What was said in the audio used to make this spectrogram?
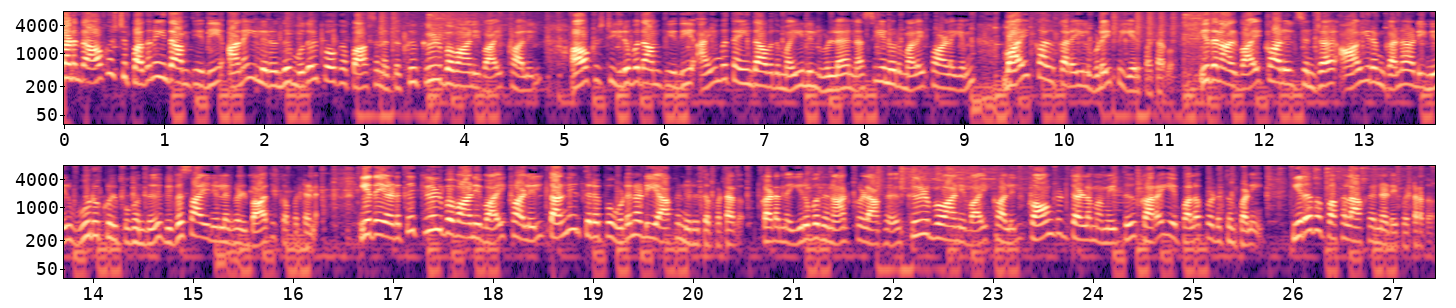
கடந்த ஆகஸ்ட் பதினைந்தாம் தேதி அணையிலிருந்து முதல் போக பாசனத்துக்கு கீழ்பவானி வாய்க்காலில் ஆகஸ்ட் இருபதாம் தேதி ஐம்பத்தைந்தாவது மைலில் உள்ள நசியனூர் மலைப்பாளையம் வாய்க்கால் கரையில் உடைப்பு ஏற்பட்டது. இதனால் வாய்க்காலில் சென்ற ஆயிரம் கன அடி நீர் ஊருக்குள் புகுந்து விவசாய நிலங்கள் பாதிக்கப்பட்டன. இதையடுத்து கீழ்பவானி வாய்க்காலில் தண்ணீர் திறப்பு உடனடியாக நிறுத்தப்பட்டது. கடந்த இருபது நாட்களாக கீழ்பவானி வாய்க்காலில் காங்கிரீட் தளம் அமைத்து கரையை பலப்படுத்தும் பணி இரவு பகலாக நடைபெற்றது.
